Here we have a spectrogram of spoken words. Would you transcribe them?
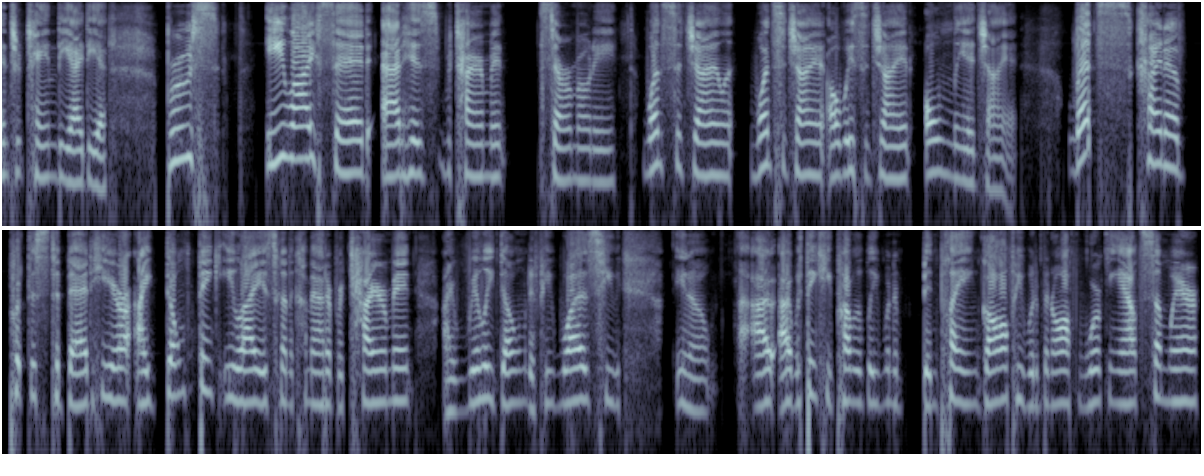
entertain the idea? Bruce, Eli said at his retirement ceremony, once a giant, once a giant, always a giant, only a giant. Let's kind of put this to bed here. I don't think Eli is going to come out of retirement. I really don't. If he was, he, you know, I, I would think he probably would have been playing golf. He would have been off working out somewhere.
